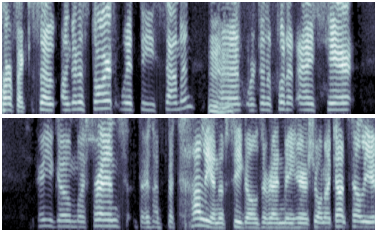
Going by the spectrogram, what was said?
perfect. So I'm going to start with the salmon, mm-hmm. and we're going to put it out here. Here you go, my friends. There's a battalion of seagulls around me here, Sean. I can't tell you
